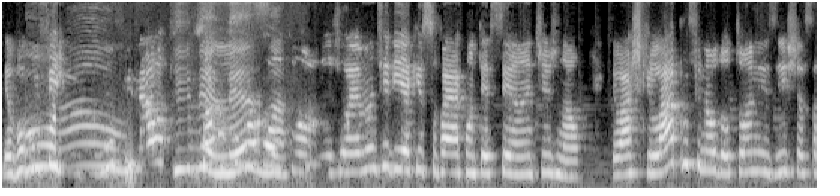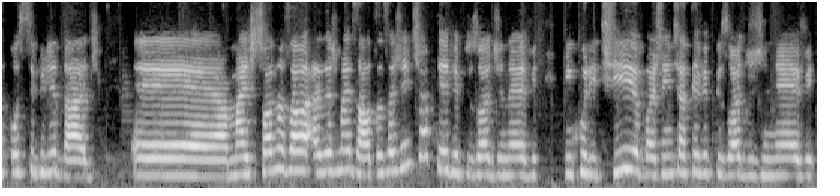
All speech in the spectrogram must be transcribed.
Eu vou conferir no final. Que beleza! Outono, eu não diria que isso vai acontecer antes, não. Eu acho que lá para o final do outono existe essa possibilidade. É, mas só nas áreas mais altas. A gente já teve episódio de neve em Curitiba, a gente já teve episódio de neve,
